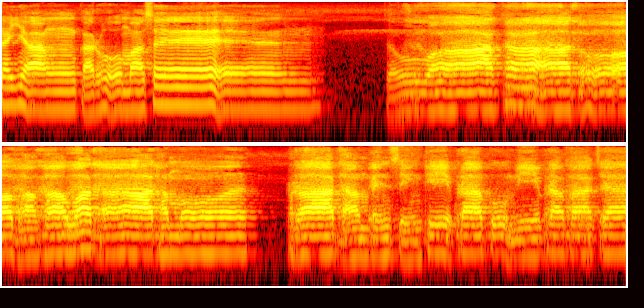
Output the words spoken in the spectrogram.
นยังกโรมาเซสวากขาโตภะคะวะตาธรรมโม พระธรรมเป็นสิ่งที่พระผู้มีพระภาคเจ้า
